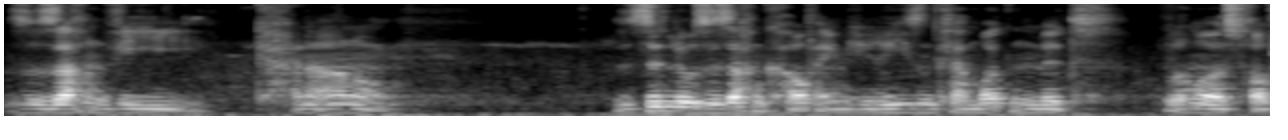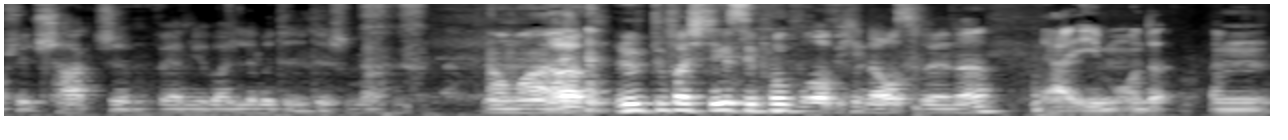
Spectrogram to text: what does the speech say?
so Sachen wie, keine Ahnung, sinnlose Sachen kaufen, irgendwie riesen Klamotten mit, wo immer was draufsteht, Shark Gym, werden wir bei Limited Edition machen. Normal. Du, du verstehst den Punkt, worauf ich hinaus will, ne? Ja, eben. Und ähm,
